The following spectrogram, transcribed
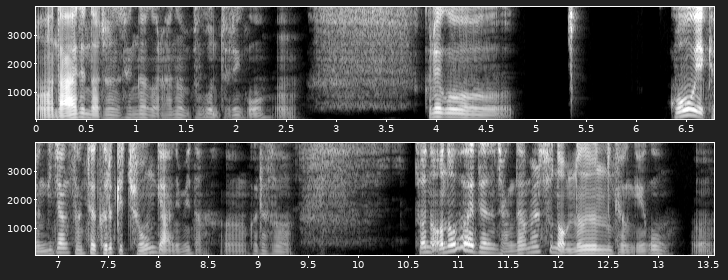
어, 나야 된다 저는 생각을 하는 부분들이고 어. 그리고 고우의 경기장 상태가 그렇게 좋은 게 아닙니다. 어, 그래서 저는 거에 대해서 장담할 수는 없는 경기고 어,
